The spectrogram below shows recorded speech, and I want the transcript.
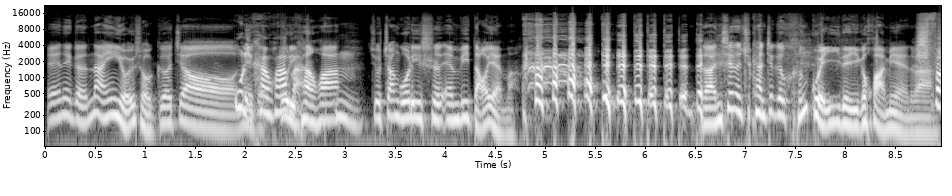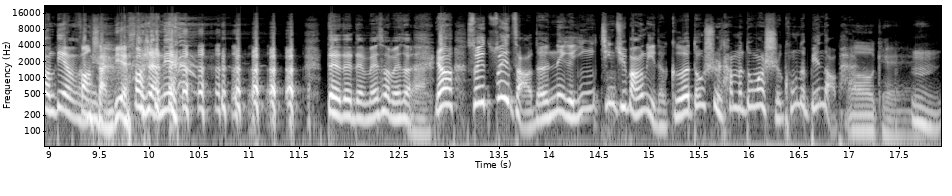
哎，那个那英有一首歌叫《雾里看花雾里看花》，嗯，就张国立是 MV 导演嘛？对对对对对对对，吧？你现在去看这个很诡异的一个画面，对吧？放电了，放闪电，放闪电。对对对，没错没错哎。然后，所以最早的那个音金曲榜里的歌都是他们东方时空的编导派。OK，嗯，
